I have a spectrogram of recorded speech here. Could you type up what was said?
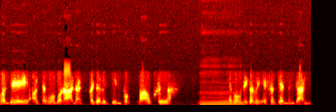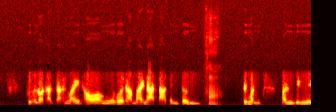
คนที่ออกจากหัวโบราณน่ะก็จะไปกินพวกเบาเครืออืมไอ้พวกนี้ก็มีเอสโตรเจนเหมือนกัน เพื่อลดอาการไวทอง หรือเพื่อทำให้หน้าตาตึงค่ะๆซึ่งมันมันจริงมี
